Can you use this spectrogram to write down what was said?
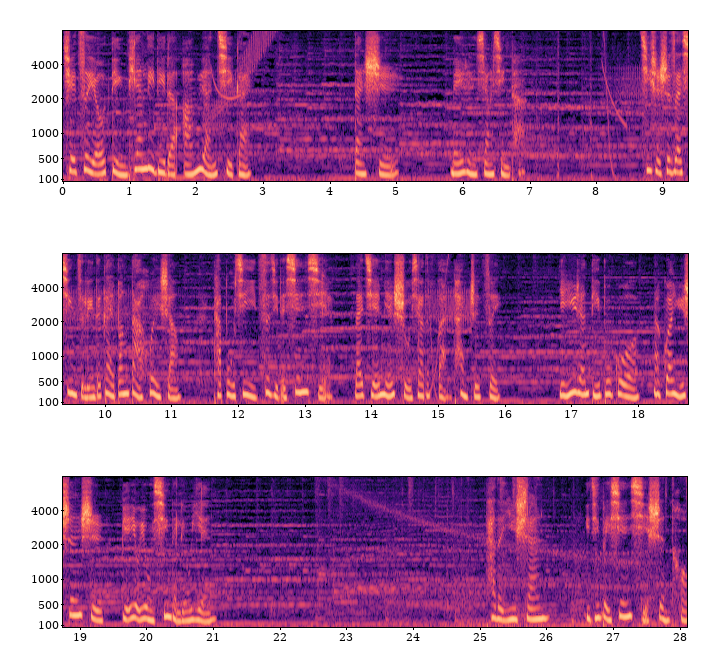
却自有顶天立地的昂然气概，但是没人相信他。即使是在杏子林的丐帮大会上，他不惜以自己的鲜血来减免属下的反叛之罪，也依然敌不过那关于身世别有用心的流言。他的衣衫已经被鲜血渗透。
